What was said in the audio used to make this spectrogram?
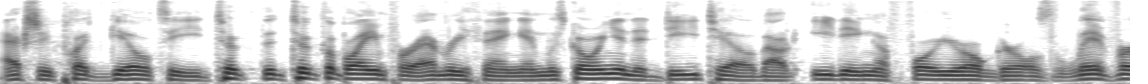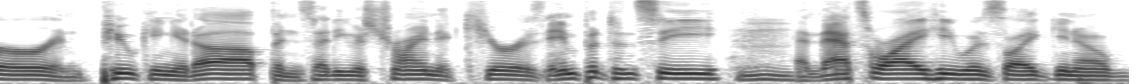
actually pled guilty, took the took the blame for everything, and was going into detail about eating a four year old girl's liver and puking it up, and said he was trying to cure his impotency, and that's why he was like you know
